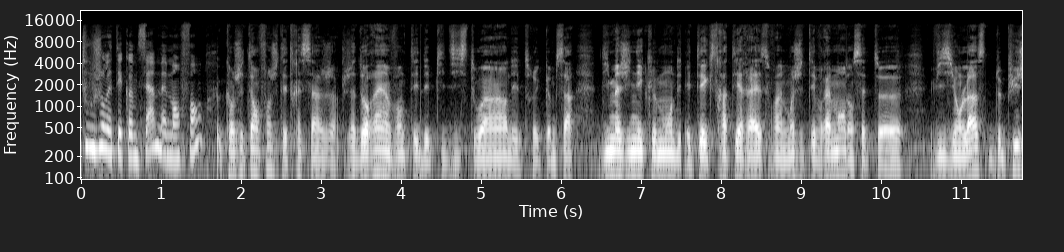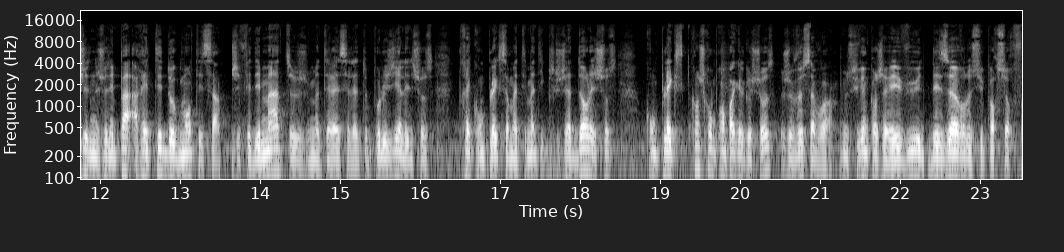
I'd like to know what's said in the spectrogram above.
toujours été comme ça, même enfant? Quand j'étais enfant, j'étais très sage. J'adorais inventer des petites histoires, des trucs comme ça, d'imaginer que le monde était extraterrestre. Enfin, moi, j'étais vraiment dans cette euh, vision-là. Depuis, je, n'ai pas arrêté d'augmenter ça. J'ai fait des maths, je m'intéresse à la topologie, à des choses très complexes en mathématiques, parce que j'adore les choses complexes. Quand je comprends pas quelque chose, je veux savoir. Je me souviens quand j'avais vu des œuvres de support surface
